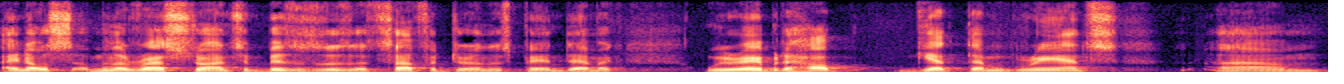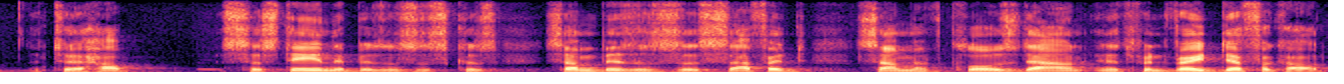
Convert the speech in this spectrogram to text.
I know some of the restaurants and businesses that suffered during this pandemic, we were able to help get them grants um, to help sustain their businesses because some businesses suffered, some have closed down, and it's been very difficult.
